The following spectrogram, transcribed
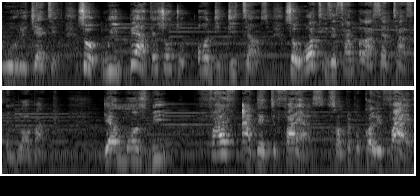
we will reject it. So we pay attention to all the details. So what is a sample acceptance in blood bank? There must be five identifiers. Some people call it five,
